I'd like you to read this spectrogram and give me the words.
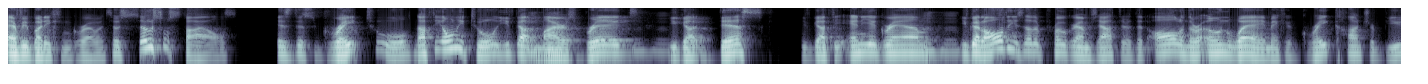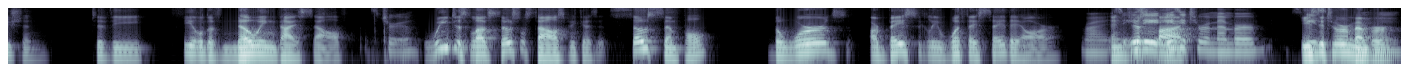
everybody can grow. And so social styles is this great tool, not the only tool. You've got Mhm. Myers Briggs, Mhm, you got DISC, you've got the Enneagram, mhm. you've got all these other programs out there that all in their own way make a great contribution to the field of knowing thyself. That's true. We just love social styles because it's so simple. The words are basically what they say they are, Right. And It's easy, by- easy to remember. It's easy to remember, mhm,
